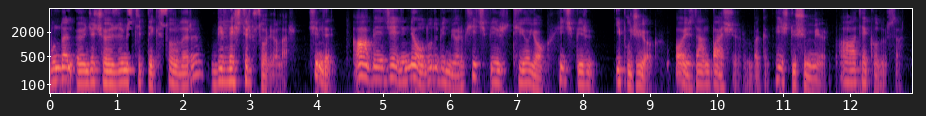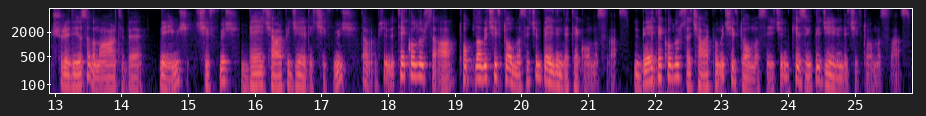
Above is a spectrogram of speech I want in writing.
bundan önce çözdüğümüz tipteki soruları birleştirip soruyorlar. Şimdi A, B, C'nin ne olduğunu bilmiyorum. Hiçbir tüyo yok. Hiçbir ipucu yok. O yüzden başlıyorum. Bakın hiç düşünmüyorum. A tek olursa. Şurada yazalım A artı B neymiş? Çiftmiş. B çarpı C de çiftmiş. Tamam şimdi tek olursa A toplamı çift olması için B'nin de tek olması lazım. B tek olursa çarpımı çift olması için kesinlikle C'nin de çift olması lazım.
